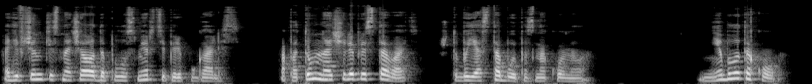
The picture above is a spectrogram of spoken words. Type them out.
а девчонки сначала до полусмерти перепугались, а потом начали приставать, чтобы я с тобой познакомила. Не было такого?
